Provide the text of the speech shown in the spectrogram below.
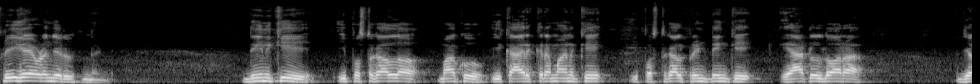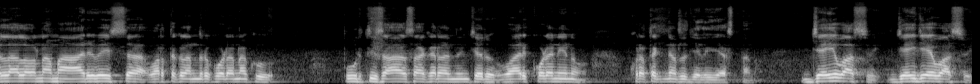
ఫ్రీగా ఇవ్వడం జరుగుతుందండి. దీనికి ఈ పుస్తకాల్లో మాకు ఈ కార్యక్రమానికి ఈ పుస్తకాల ప్రింటింగ్కి యాటల ద్వారా జిల్లాలో ఉన్న మా ఆర్యవైశ్య వర్తకులందరూ కూడా నాకు పూర్తి సహాయ సహకారం అందించారు. వారికి కూడా నేను కృతజ్ఞతలు తెలియజేస్తాను. జై వాస్వి. జై జై వాస్వి.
